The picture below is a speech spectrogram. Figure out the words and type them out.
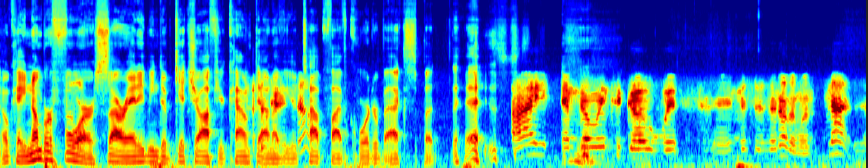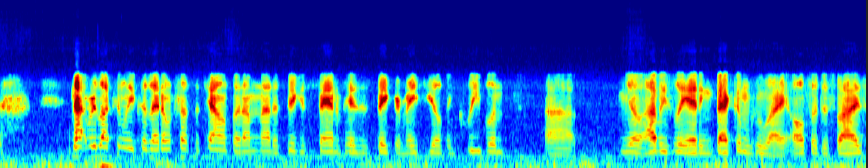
okay, number four. Sorry, I didn't mean to get you off your countdown okay, of your no. top five quarterbacks, but I am going to go with. And this is another one. Not not reluctantly because I don't trust the talent, but I'm not as big a fan of his as Baker Mayfield in Cleveland. Uh, you know, obviously adding Beckham, who I also despise,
